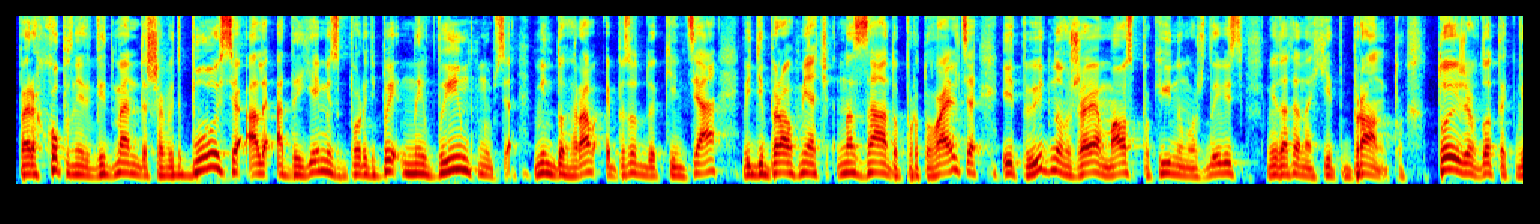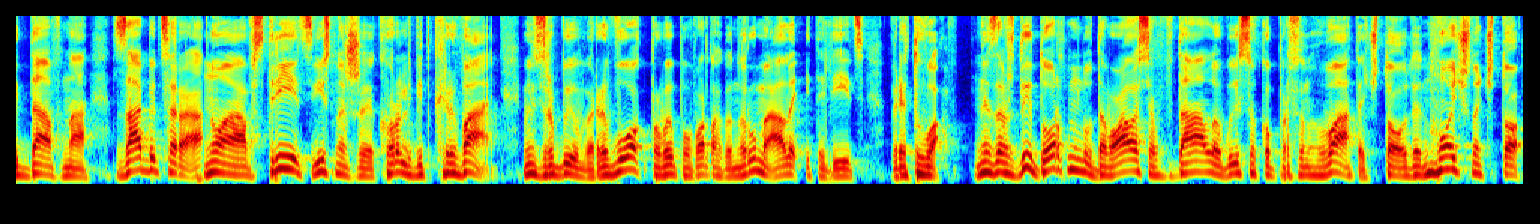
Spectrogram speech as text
Перехоплення від Мендеша відбулося, але Адеємі з боротьби не вимкнувся. Він дограв епізод до кінця, відібрав м'яч назад у португальця і відповідно вже мав спокійну можливість віддати на хід Бранту. Той же вдотик віддав на Забіцера. Ну а австрієць, звісно ж, король відкривань. Він зробив ривок, пробив по воротах Доноруми, але італієць врятував. Не завжди Дортмунду вдавалося вдало високо пресингувати, чи то одиночно, чи то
